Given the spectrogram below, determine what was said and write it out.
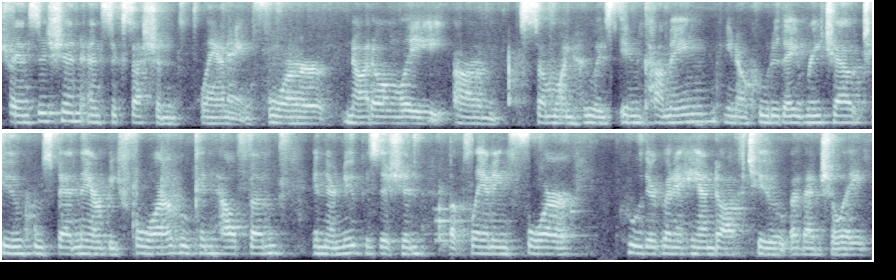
transition and succession planning for not only um, someone who is incoming, you know, who do they reach out to, who's been there before, who can help them in their new position, but planning for who they're going to hand off to eventually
